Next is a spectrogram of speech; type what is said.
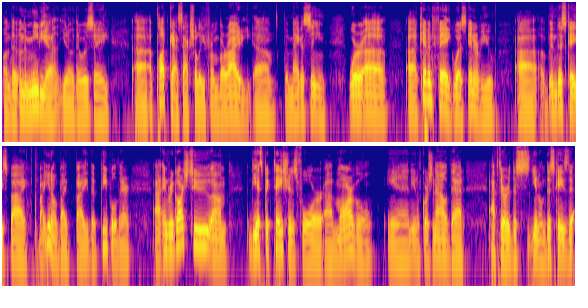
on the on the media. You know, there was a uh, a podcast actually from Variety, um, the magazine, where uh, uh, Kevin Feige was interviewed. in this case, by by you know by by the people there uh, in regards to um, the expectations for uh, Marvel, and you know, of course, now that after this, you know, in this case, the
